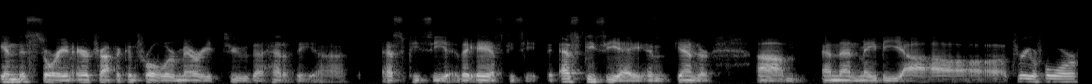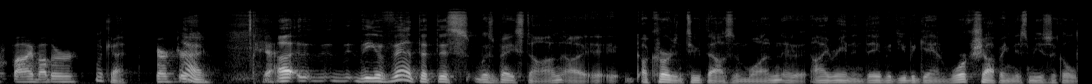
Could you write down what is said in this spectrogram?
in this story an air traffic controller married to the head of the uh, SPC, the ASPC, the SPCA in Gander, um, and then maybe uh, three or four, five other okay All right. Yeah. Uh, the, the, event that this was based on uh, occurred in 2001. Uh, Irene and David, you began workshopping this musical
